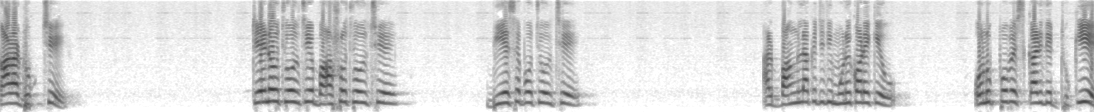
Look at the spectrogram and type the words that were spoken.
কারা ঢুকছে। ট্রেনও চলছে বাসও চলছে বিএসএফও চলছে। আর বাংলাকে যদি মনে করে কেউ, অনুপ্রবেশকারীদের ঢুকিয়ে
